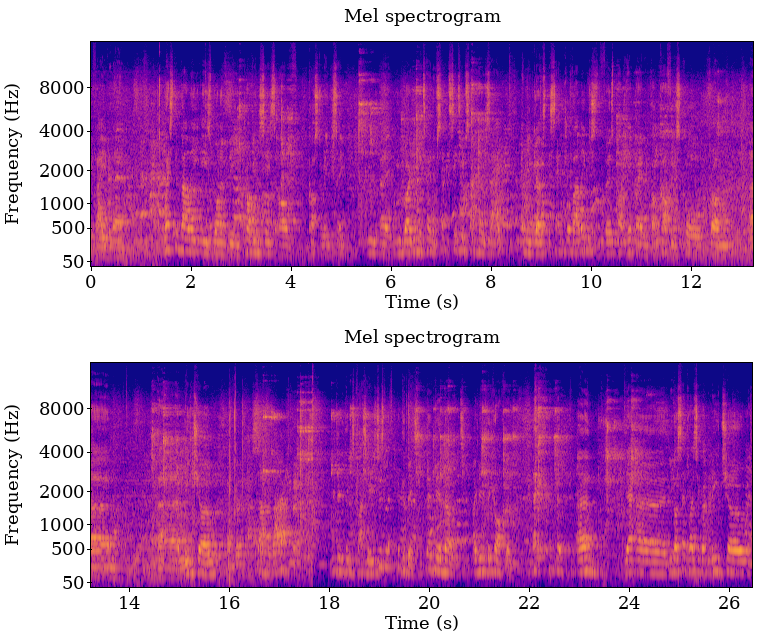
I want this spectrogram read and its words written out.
big favour there. Western Valley is one of the provinces of Costa Rica. So you, uh, you ride in the town of Sa- city of San Jose, and you go to the Central Valley, which is the first part you hit, where we've got coffees called from um, uh, Licho. I'm going to pass out the bag. We do things classy. He's just look, at this. Let me a note. I need the coffee. um, yeah, uh, you've got Central Valley, so you've got Licho, and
